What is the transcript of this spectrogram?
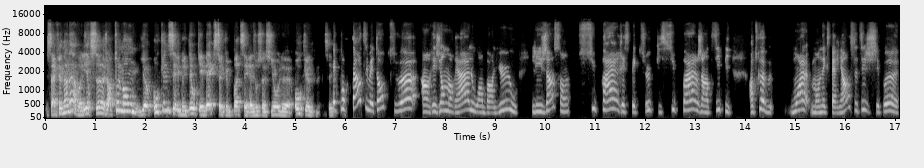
Safia Nolin, elle va lire ça. Genre, tout le monde, il n'y a aucune célébrité au Québec qui s'occupe pas de ses réseaux sociaux, aucune. Pourtant, tu mettons, tu vas en région de Montréal ou en banlieue où les gens sont super respectueux puis super gentils. Puis, en tout cas, moi, mon expérience, tu sais, je sais pas,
